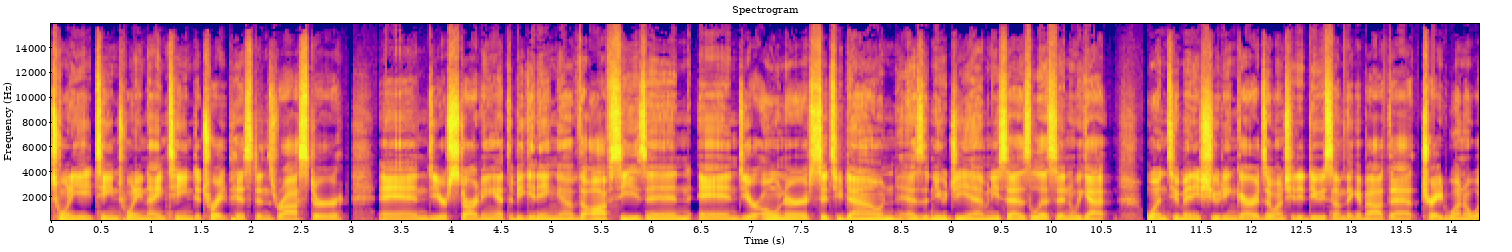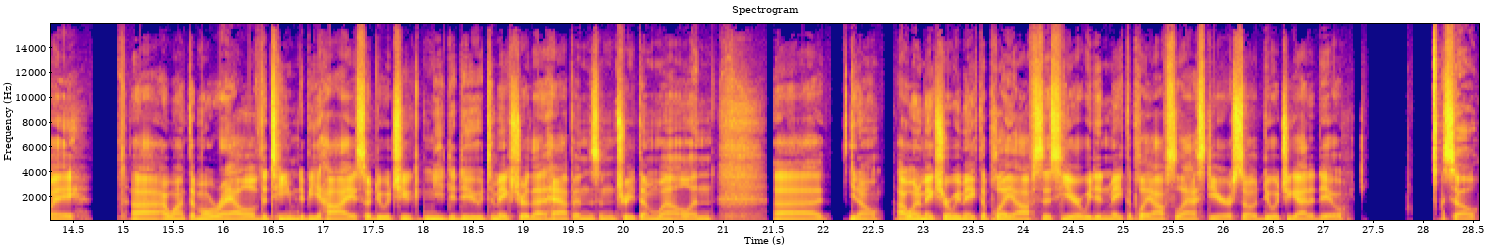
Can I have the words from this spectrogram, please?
2018 2019 Detroit Pistons roster and you're starting at the beginning of the offseason and your owner sits you down as the new GM and he says, "Listen, we got one too many shooting guards. I want you to do something about that. Trade one away. Uh, I want the morale of the team to be high. So do what you need to do to make sure that happens and treat them well. And uh, you know, I want to make sure we make the playoffs this year. We didn't make the playoffs last year, so do what you got to do." So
